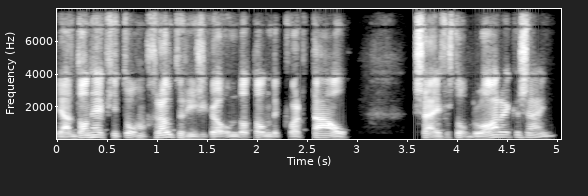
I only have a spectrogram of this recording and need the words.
ja, dan heb je toch een groter risico, omdat dan de kwartaalcijfers toch belangrijker zijn.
